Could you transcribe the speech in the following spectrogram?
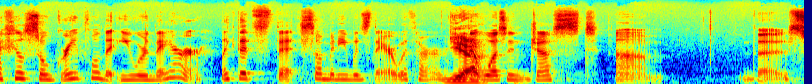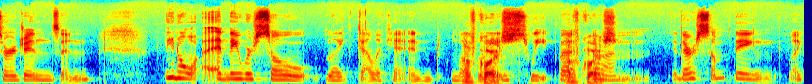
I feel so grateful that you were there. Like that's that somebody was there with her. Yeah. That wasn't just um, the surgeons and you know, and they were so like delicate and lovely Of course. and sweet. But Of course. um, there's something like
